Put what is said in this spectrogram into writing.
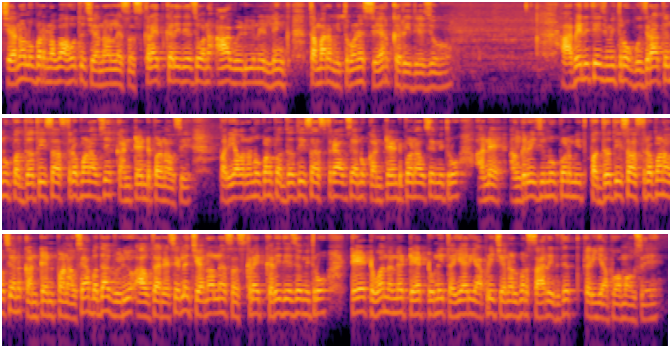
ચેનલ ઉપર નવા હો તો ચેનલને સબસ્ક્રાઈબ કરી દેજો અને આ વિડીયોની લિંક તમારા મિત્રોને શેર કરી દેજો. આવી રીતે જ મિત્રો ગુજરાતીનું પદ્ધતિશાસ્ત્ર પણ આવશે કન્ટેન્ટ પણ આવશે, પર્યાવરણનું પણ પદ્ધતિશાસ્ત્ર આવશે એનું કન્ટેન્ટ પણ આવશે મિત્રો. અને અંગ્રેજીનું પણ પદ્ધતિશાસ્ત્ર પણ આવશે અને કન્ટેન્ટ પણ આવશે. આ બધા વીડિયો આવતા રહેશે એટલે ચેનલને સબસ્ક્રાઇબ કરી દેજો મિત્રો. ટેટ વન અને ટેટ ટુની તૈયારી આપણી ચેનલ પર સારી રીતે કરી આપવામાં આવશે.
